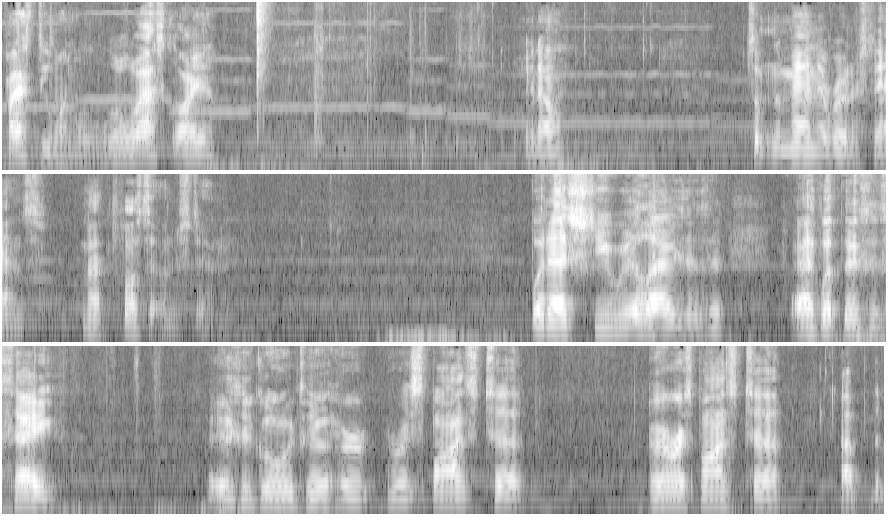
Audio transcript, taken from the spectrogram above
Feisty one, little, little rascal, are you? You know? Something the man never understands. Not supposed to understand. But as she realizes, that's what this is saying. This is going to her, her response to her response to uh, the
